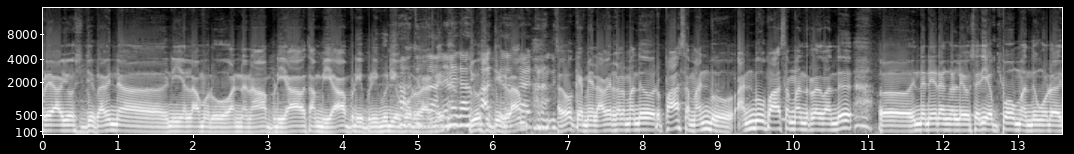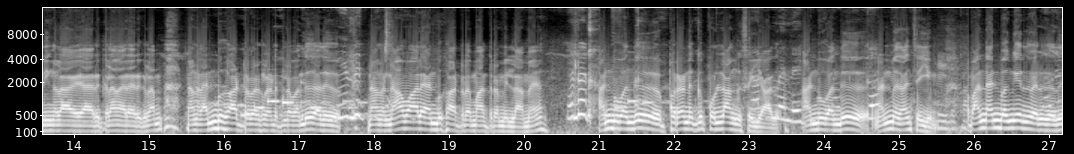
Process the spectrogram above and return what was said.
பிள்ளையாக யோசிச்சிருக்கலாம் என்ன நீ எல்லாம் ஒரு அண்ணனா அப்படியா தம்பியா அப்படி இப்படி வீடியோ போடுறாரு எனக்காக யோசிச்சிருக்கலாம் ஓகே மேல் அவர்களும் வந்து ஒரு பாசம் அன்பு. அன்பு பாசம் பண்ணுறது வந்து இந்த நேரங்கள்லையோ சரி எப்பவும் வந்து உங்களோட நீங்களாக இருக்கலாம் வேற இருக்கலாம். நாங்கள் அன்பு காட்டுறவர்களிடத்துல வந்து அது நாங்கள் நாவால அன்பு காட்டுற மாத்திரம் இல்லாமல் அன்பு வந்து பிறனுக்கு பொல்லாங்கு செய்யாது. அன்பு வந்து நன்மை தான் செய்யும். அப்போ அந்த அன்பு எங்கேருந்து வருகிறது?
